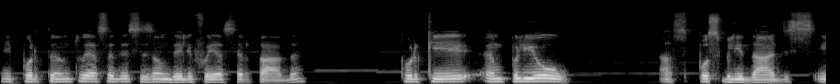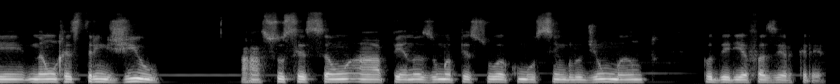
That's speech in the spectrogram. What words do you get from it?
E, portanto, essa decisão dele foi acertada porque ampliou as possibilidades e não restringiu a sucessão a apenas uma pessoa como símbolo de um manto poderia fazer crer.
